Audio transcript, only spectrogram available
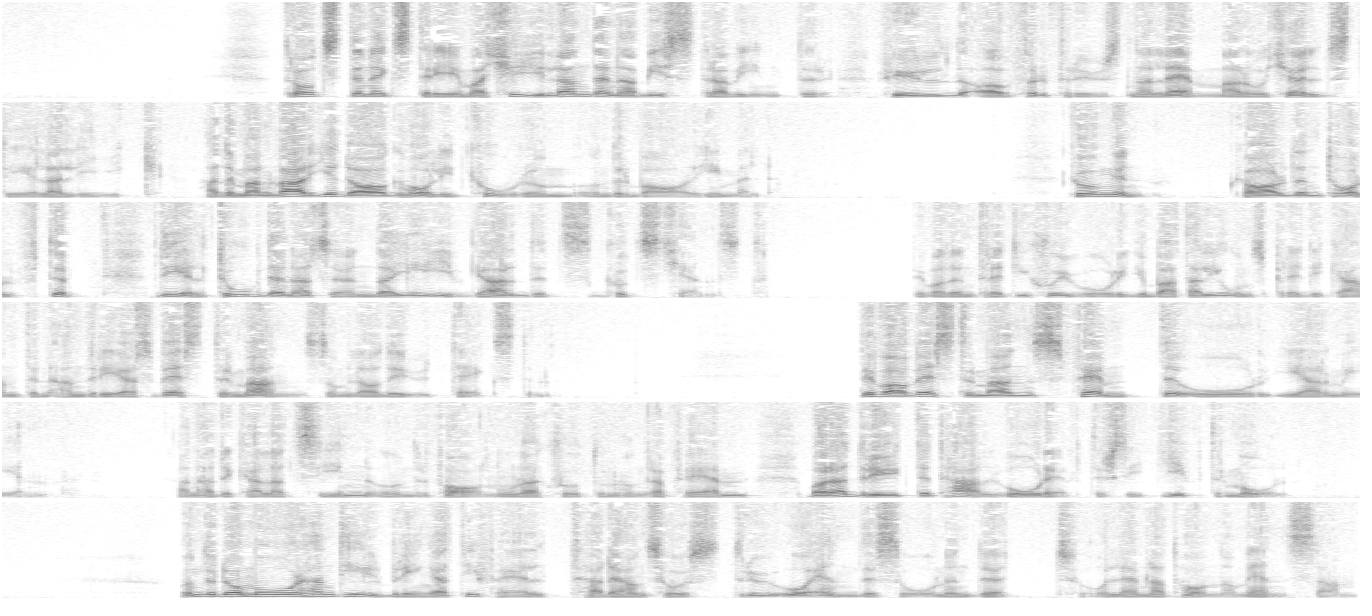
Trots den extrema kylan denna bistra vinter, fylld av förfrusna lemmar och köldstela lik, hade man varje dag hållit korum under bar himmel. Kungen, Karl den tolfte, deltog denna söndag i Livgardets gudstjänst. Det var den 37-årige bataljonspredikanten Andreas Westerman som lade ut texten. Det var Westermans femte år i armén. Han hade kallats in under fanorna 1705, bara drygt ett halvår efter sitt giftermål. Under de år han tillbringat i fält hade hans hustru och ende sonen dött och lämnat honom ensam.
